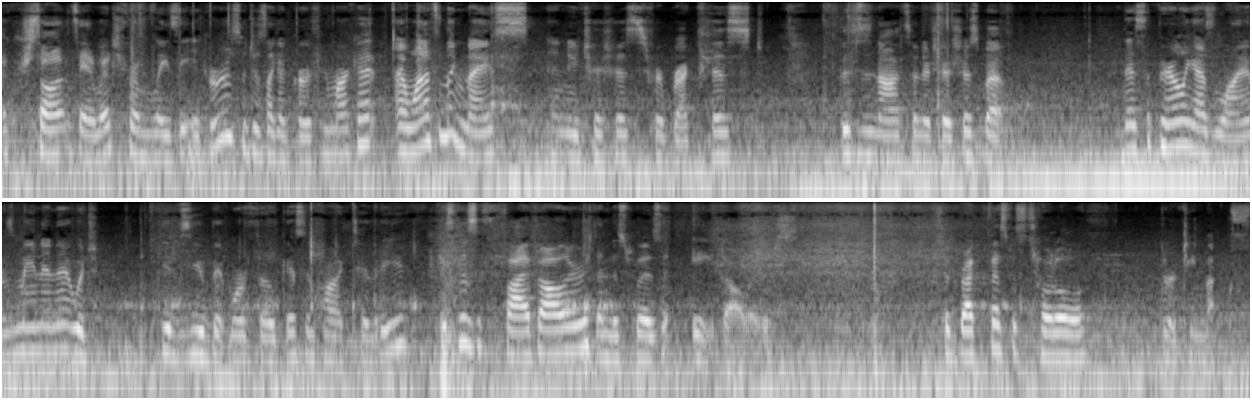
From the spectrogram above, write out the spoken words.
a croissant sandwich from Lazy Acres, which is like a grocery market. I wanted something nice and nutritious for breakfast. This is not so nutritious, but this apparently has lion's mane in it, which gives you a bit more focus and productivity. This was $5 and this was $8. So breakfast was total 13 bucks.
